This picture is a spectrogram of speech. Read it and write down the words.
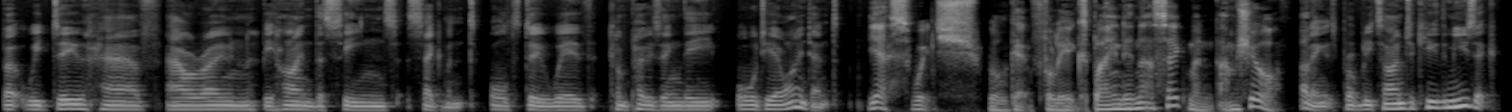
but we do have our own behind the scenes segment, all to do with composing the audio ident. Yes, which will get fully explained in that segment, I'm sure. I think it's probably time to cue the music.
